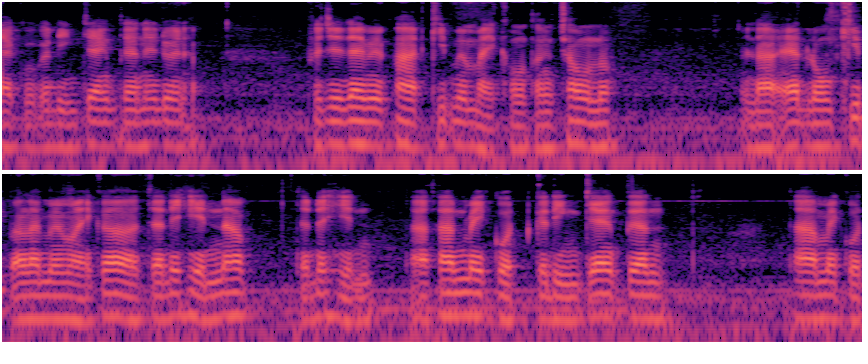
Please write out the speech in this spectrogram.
ร์ กดกระดิ่งแจ้งเตือนให้ด้วยนะครับ พื่อจะได้ไม่พลาดคลิปใหม่ๆของทางช่องเนาะเวลาแอดลงคลิปอะไรใหม่ ๆ ก็จะได้เห็นนะครับ จะได้เห็นถ้าท่านไม่กดกระดิ่งแจ้งเตือน ถ้าไม่กด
